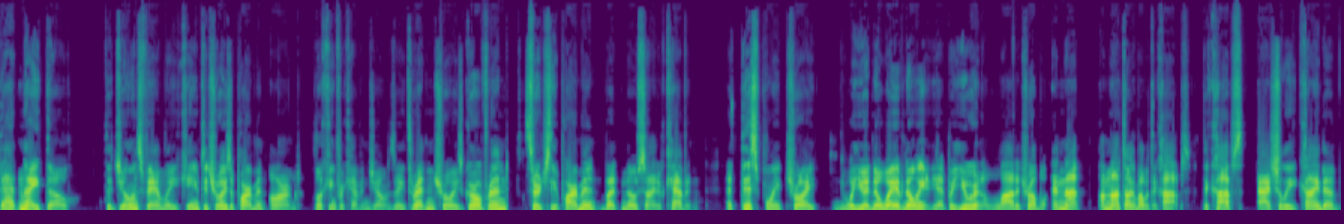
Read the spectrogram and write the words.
That night, though, the Jones family came to Troy's apartment armed, looking for Kevin Jones. They threatened Troy's girlfriend, searched the apartment, but no sign of Kevin. At this point, Troy, well, you had no way of knowing it yet, but you were in a lot of trouble. And not, I'm not talking about with the cops. The cops actually kind of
